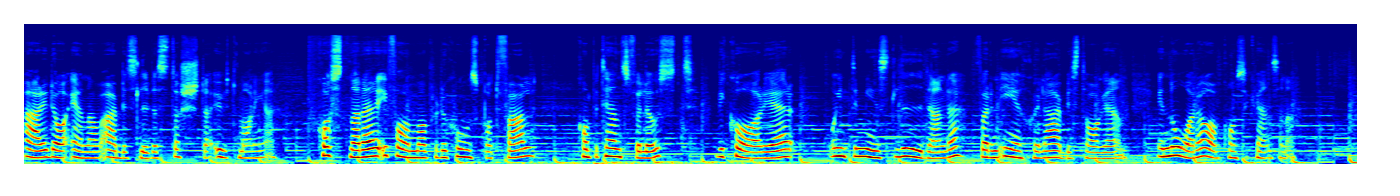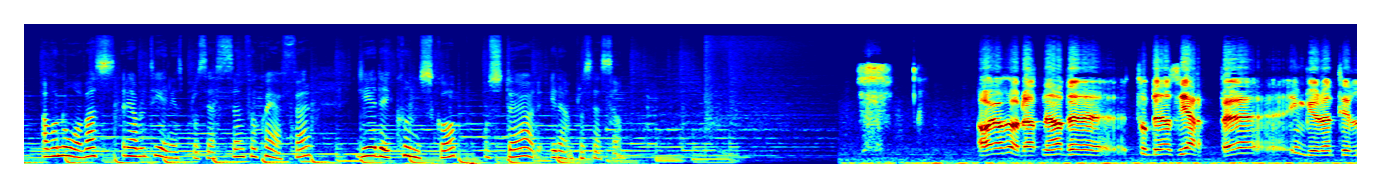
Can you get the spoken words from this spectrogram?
är idag en av arbetslivets största utmaningar. Kostnader i form av produktionsbortfall, kompetensförlust, vikarier och inte minst lidande för den enskilda arbetstagaren är några av konsekvenserna. Avonovas rehabiliteringsprocessen för chefer ger dig kunskap och stöd i den processen. Ja, jag hörde att ni hade Tobias Järpe inbjuden till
